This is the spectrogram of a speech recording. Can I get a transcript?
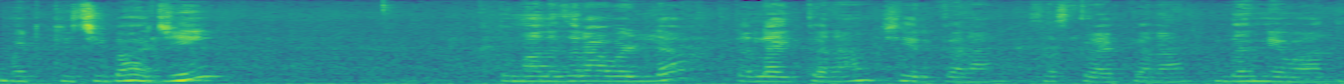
मटकीची भाजी. तुम्हाला जर आवडलं तर लाईक करा शेअर करा सबस्क्राईब करा. धन्यवाद.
